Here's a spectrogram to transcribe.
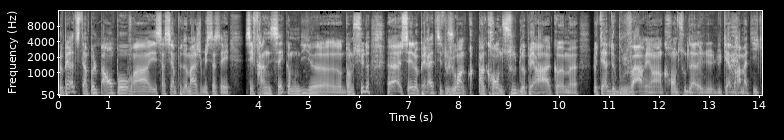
l'opérette c'était un peu le parent pauvre, hein, et ça c'est un peu dommage, mais ça c'est, c'est français comme on dit euh, dans le sud. Euh, c'est l'opérette, c'est toujours un, un cran en dessous de l'opéra, comme euh, le théâtre de boulevard et un cran en dessous de la, du, du théâtre dramatique.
